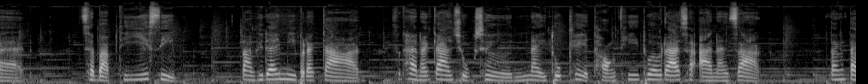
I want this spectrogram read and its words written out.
2548 ฉบับที่ 20 ตามที่ได้มีประกาศ สถานการณ์ฉุกเฉินในทุกเขตท้องที่ทั่วราชอาณาจักร ตั้งแต่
